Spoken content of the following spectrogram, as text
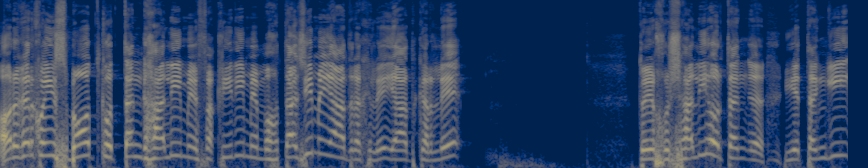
और अगर कोई इस मौत को तंग हाली में, फ़कीरी में, मोहताजी में याद रख ले, याद कर ले तो ये खुशहाली और तंग, ये तंगी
